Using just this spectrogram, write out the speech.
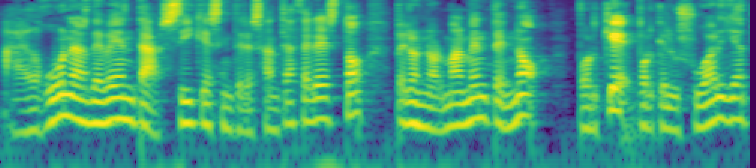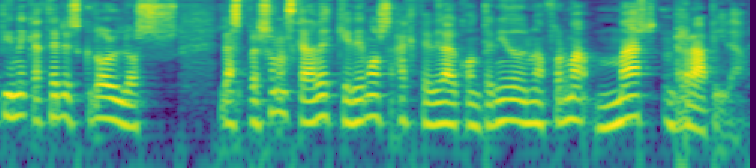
algunas de venta sí que es interesante hacer esto, pero normalmente no. ¿Por qué? Porque el usuario ya tiene que hacer scroll, los, las personas cada vez queremos acceder al contenido de una forma más rápida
